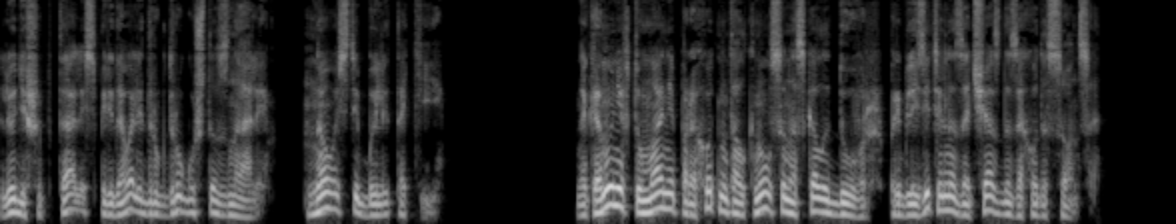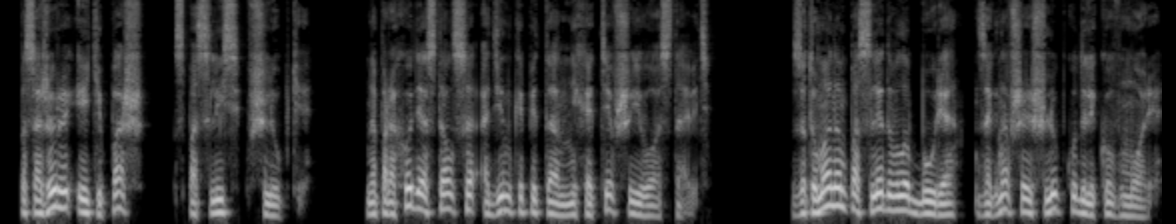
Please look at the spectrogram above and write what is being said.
Люди шептались, передавали друг другу, что знали. Новости были такие. Накануне в тумане пароход натолкнулся на скалы Дувр, приблизительно за час до захода солнца. Пассажиры и экипаж спаслись в шлюпке. На пароходе остался один капитан, не хотевший его оставить. За туманом последовала буря, загнавшая шлюпку далеко в море.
